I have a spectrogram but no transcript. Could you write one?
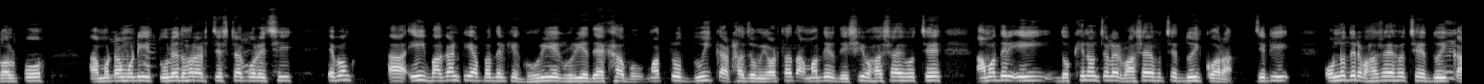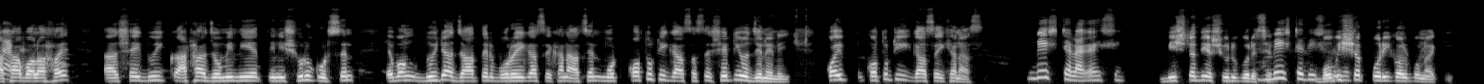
গল্প মোটামুটি তুলে ধরার চেষ্টা করেছি এবং এই বাগানটি আপনাদেরকে ঘুরিয়ে ঘুরিয়ে দেখাবো। মাত্র দুই কাঠা জমি অর্থাৎ আমাদের দেশি ভাষায় হচ্ছে আমাদের এই দক্ষিণ অঞ্চলের ভাষায় হচ্ছে দুই করা যেটি অন্যদের ভাষায় হচ্ছে দুই কাঠা। বলা হয়। সেই দুই কাঠা জমি নিয়ে তিনি শুরু করছেন এবং দুইটা জাতের বড়ই গাছ এখানে আছেন। মোট কতটি গাছ আছে সেটিও জেনে নেই। কয় কতটি গাছ এখানে আছে? বিশটা লাগাইছি। বিশটা দিয়ে শুরু করেছেন। বিশটা দিয়ে ভবিষ্যৎ পরিকল্পনা কি?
